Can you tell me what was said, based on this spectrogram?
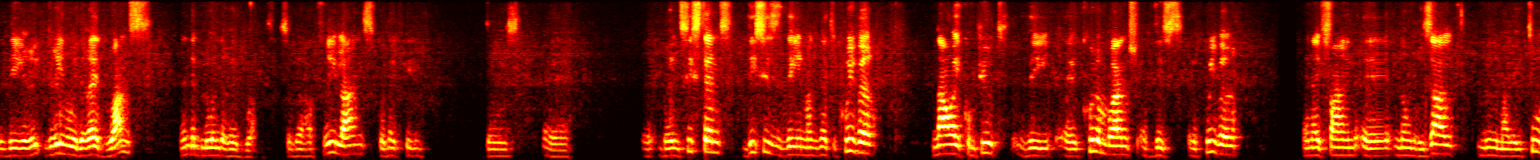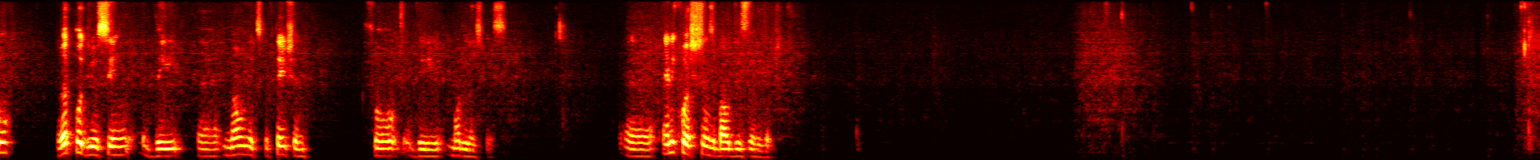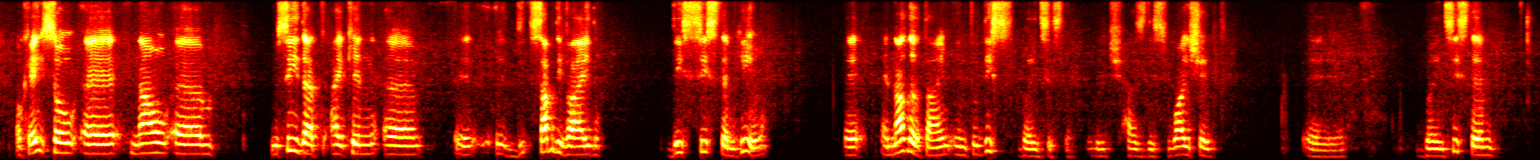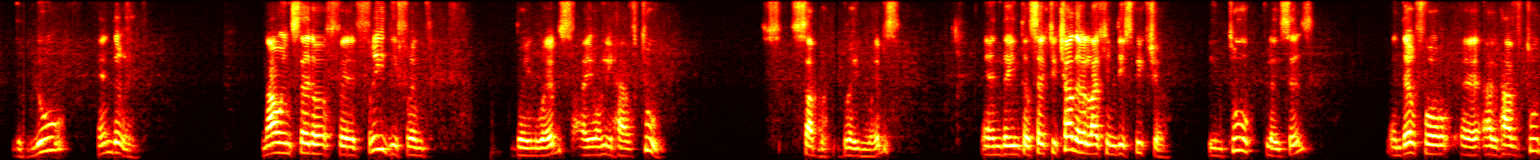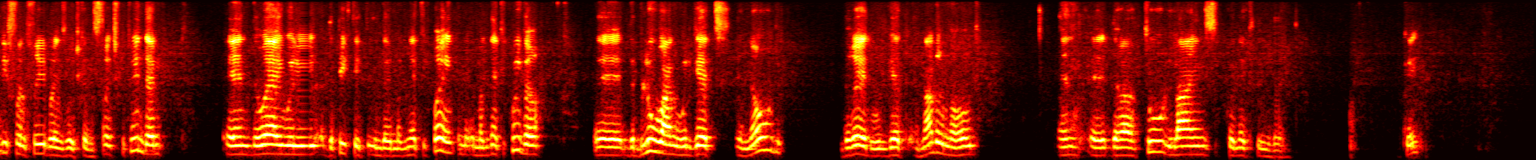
the green with the red once, and the blue and the red once. So there are three lines connecting those uh, uh, brane systems. This is the magnetic quiver. Now I compute the uh, Coulomb branch of this uh, quiver and I find a known result, minimal A2, reproducing the uh, known expectation for the moduli space. Uh, any questions about this derivation? Okay, so uh, now um, you see that I can uh, uh subdivide this system here uh, another time into this brane system, which has this Y-shaped uh, brane system, the blue and the red. Now, instead of uh, three different brane webs, I only have two sub-brane webs. And they intersect each other like in this picture, in two places. And therefore, uh, I'll have two different free branes which can stretch between them. And the way I will depict it in the magnetic brane, magnetic quiver, uh, the blue one will get a node, the red will get another node, and uh, there are two lines connecting them. Okay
